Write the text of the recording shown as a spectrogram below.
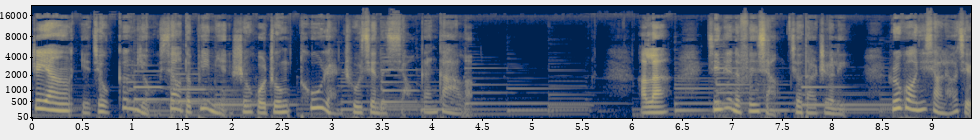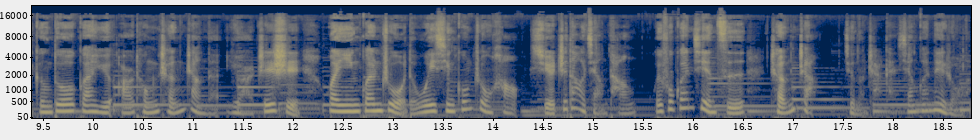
这样也就更有效的避免生活中突然出现的小尴尬了。好了，今天的分享就到这里。如果你想了解更多关于儿童成长的育儿知识，欢迎关注我的微信公众号“学之道讲堂”，回复关键词“成长”就能查看相关内容了。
